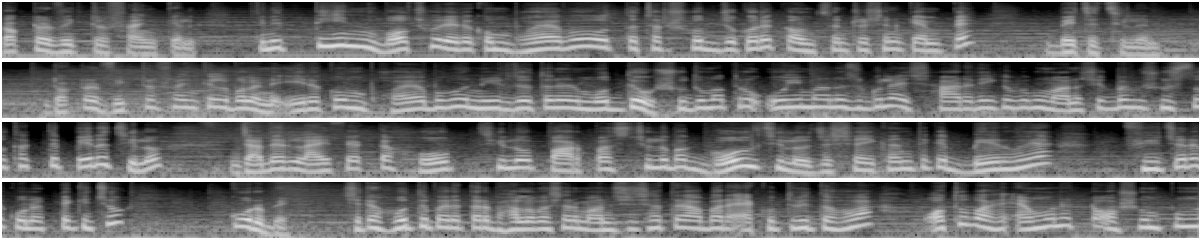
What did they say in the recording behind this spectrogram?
ডক্টর ভিক্টর ফ্র্যাঙ্কেল তিনি তিন বছর এরকম ভয়াবহ অত্যাচার সহ্য করে কনসেন্ট্রেশন ক্যাম্পে বেঁচেছিলেন ডক্টর ভিক্টর ফ্র্যাঙ্কেল বলেন, এরকম ভয়াবহ নির্যাতনের মধ্যেও শুধুমাত্র ওই মানুষগুলাই শারীরিক এবং মানসিকভাবে সুস্থ থাকতে পেরেছিল, যাদের লাইফে একটা হোপ ছিল পারপাস ছিল বা গোল ছিল যে সে এখান থেকে বের হয়ে ফিউচারে কোনো একটা কিছু করবে। সেটা হতে পারে তার ভালোবাসার মানুষের সাথে আবার একত্রিত হওয়া, অথবা এমন একটা অসম্পূর্ণ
